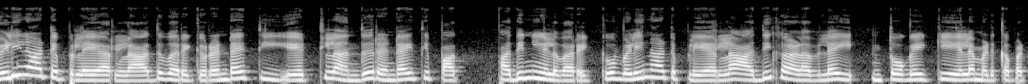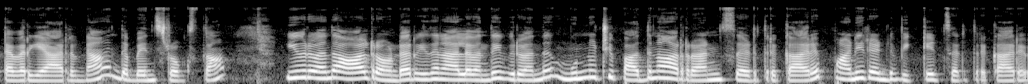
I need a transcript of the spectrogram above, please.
வெளிநாட்டு பிளேயரில் அது வரைக்கும் ரெண்டாயிரத்தி எட்டுலேருந்து ரெண்டாயிரத்தி பத் பதினேழு வரைக்கும் வெளிநாட்டு பிளேயரில் அதிக அளவில் தொகைக்கு ஏலம் எடுக்கப்பட்டவர் யாருன்னா இந்த பென் ஸ்ட்ரோக்ஸ் தான். இவர் வந்து ஆல்ரவுண்டர் இதனால் வந்து இவர் வந்து முந்நூற்றி பதினாறு ரன்ஸ் எடுத்திருக்காரு பன்னிரெண்டு விக்கெட்ஸ் எடுத்திருக்காரு.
